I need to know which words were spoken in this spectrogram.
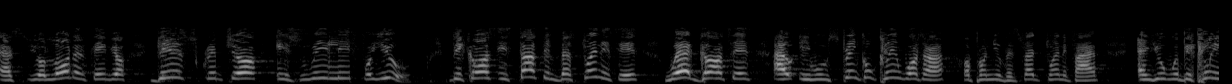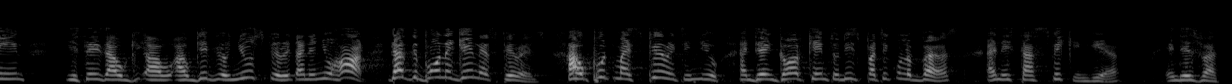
as your Lord and Savior, this scripture is really for you. Because it starts in verse 26, where God says, He will sprinkle clean water upon you, verse 25, and you will be clean, he says, I'll, I'll, I'll, give you a new spirit and a new heart. That's the born again experience. I'll put my spirit in you. And then God came to this particular verse and he starts speaking here in this verse.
